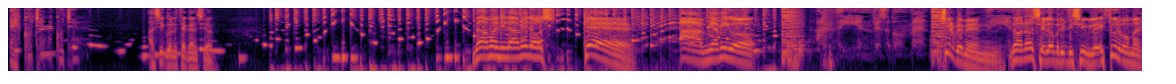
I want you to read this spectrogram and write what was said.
escuchen, escuchen. Así con esta canción. Nada más ni nada menos que a mi amigo Chirbeman. No, no es el hombre invisible, es Turboman.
